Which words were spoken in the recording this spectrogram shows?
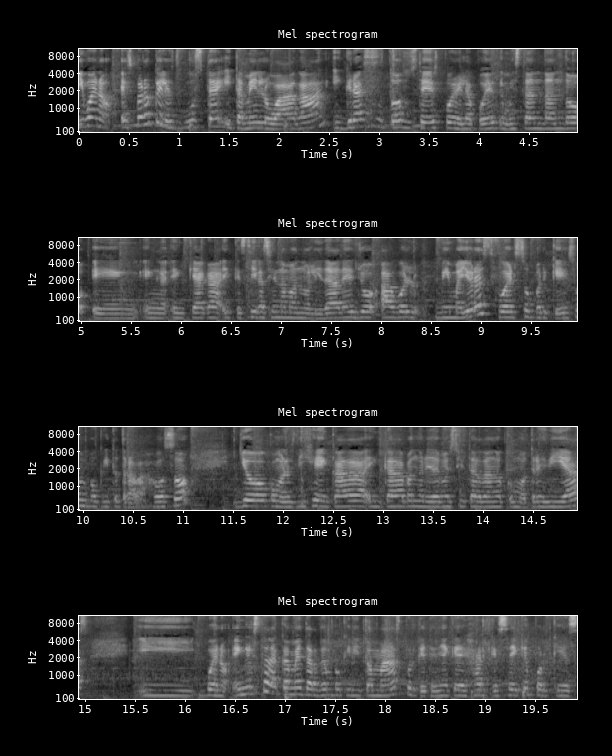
Y bueno, espero que les guste y también lo hagan. Y gracias a todos ustedes por el apoyo que me están dando en, que haga y que siga haciendo manualidades. Yo hago mi mayor esfuerzo porque es un poquito trabajoso. Yo, como les dije, en cada, en cada manualidad me estoy tardando como tres días. Y bueno, en esta de acá me tardé un poquitito más porque tenía que dejar que seque porque es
